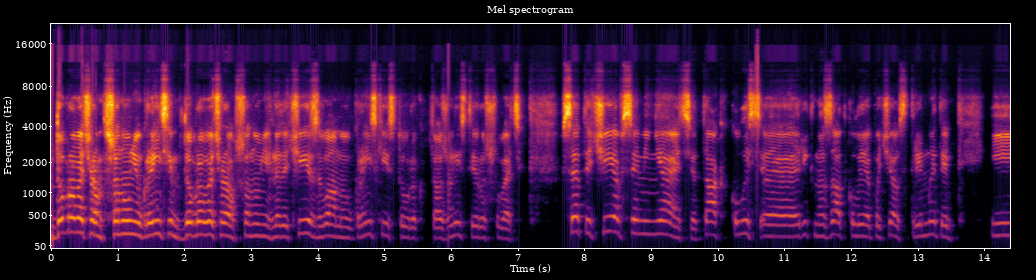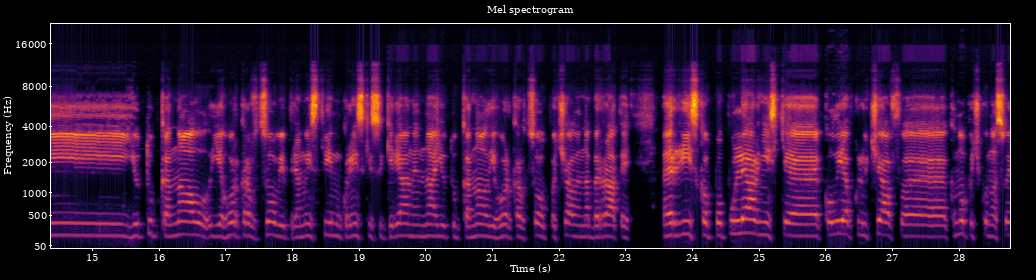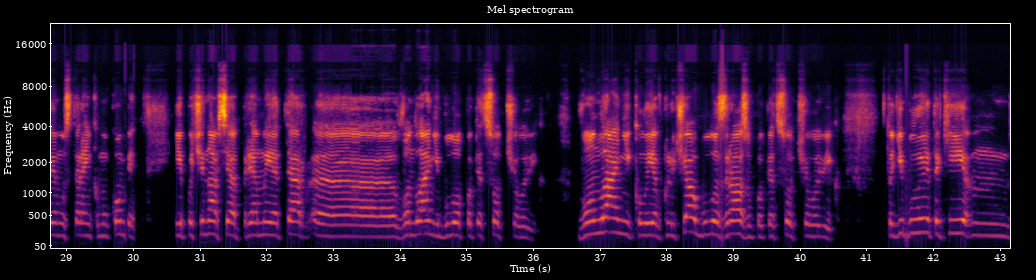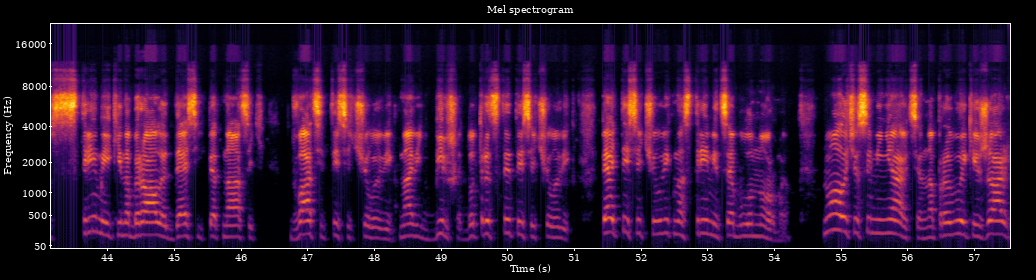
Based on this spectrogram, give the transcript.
Доброго вечора, шановні українці. Доброго вечора, шановні глядачі. З вами український історик та журналіст Швець. Все тече, все міняється. Так, колись е, рік назад, коли я почав стрімити, і Ютуб канал Єгор Кравцов і прямий стрім Українські сокіряни на Ютуб канал Єгор Кравцов почали набирати різко популярність, е, коли я включав е, кнопочку на своєму старенькому компі і починався прямий етер е, в онлайні було по 500 чоловік. В онлайні, коли я включав, було зразу по 500 чоловік. Тоді були такі м, стріми, які набирали 10, 15, 20 тисяч чоловік, навіть більше, до 30 тисяч чоловік. 5 тисяч чоловік на стрімі це було нормою. Ну, але часи міняються. На превеликий жаль,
